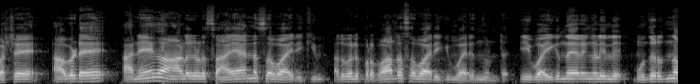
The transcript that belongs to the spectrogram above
പക്ഷേ അവിടെ അനേകം ആളുകൾ സായാഹ്ന സവാരിക്കും അതുപോലെ പ്രഭാത സവാരിക്കും വരുന്നുണ്ട്. ഈ വൈകുന്നേരങ്ങളിൽ മുതിർന്ന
